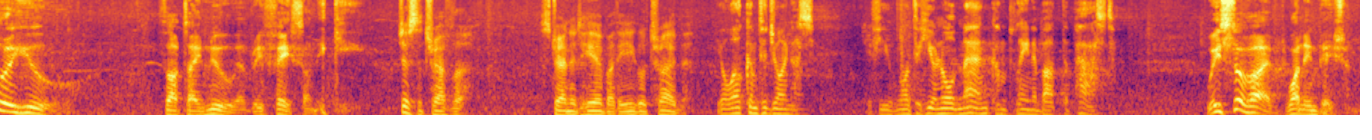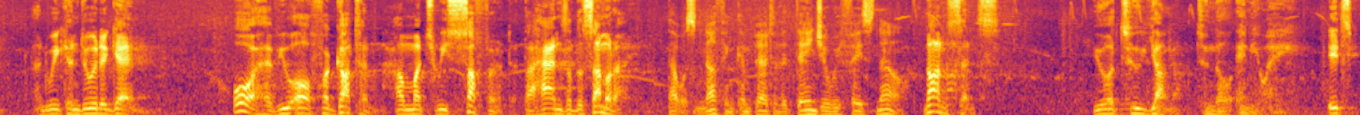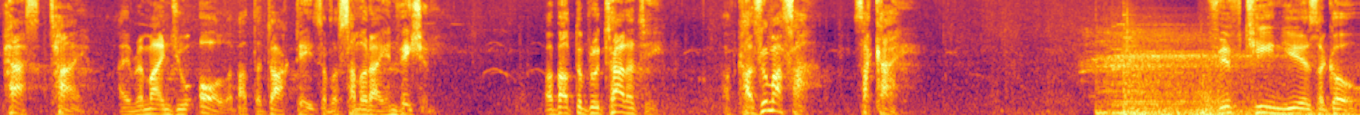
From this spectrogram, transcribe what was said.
Who are you? Thought I knew every face on Iki. Just a traveler. Stranded here by the Eagle tribe. You're welcome to join us. If you want to hear an old man complain about the past. We survived one invasion, and we can do it again. Or have you all forgotten how much we suffered at the hands of the samurai? That was nothing compared to the danger we face now. Nonsense. You're too young to know anyway. It's past time I remind you all about the dark days of the samurai invasion. About the brutality of Kazumasa Sakai. Fifteen years ago,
